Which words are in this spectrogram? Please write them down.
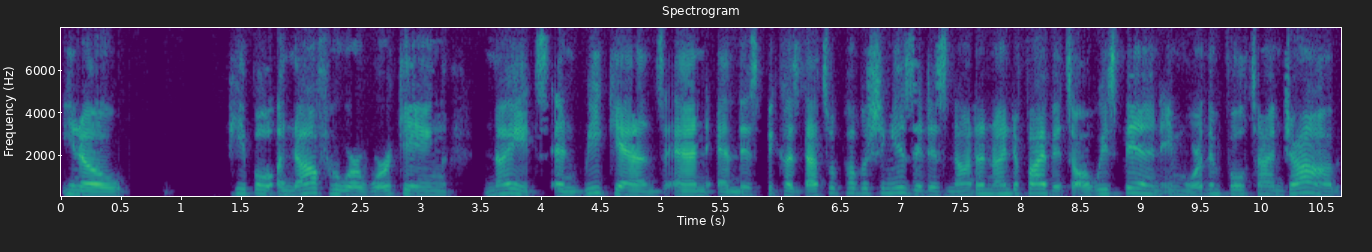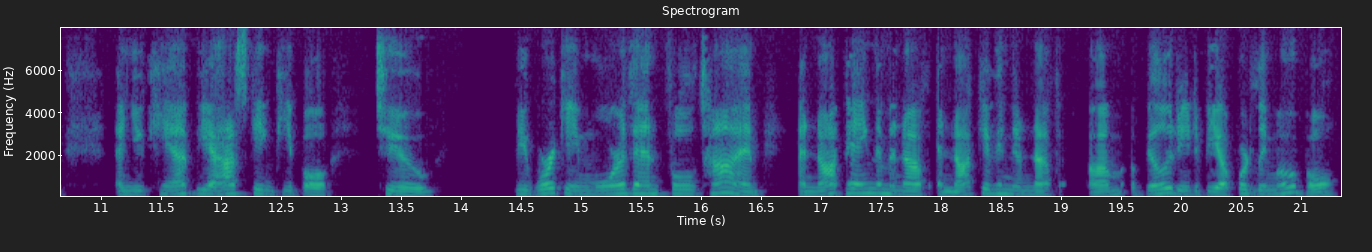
you know, people enough who are working nights and weekends and and this because that's what publishing is. It is not a 9 to 5 it's always been a more than full-time job. And you can't be asking people to be working more than full-time and not paying them enough and not giving them enough um, ability to be upwardly mobile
